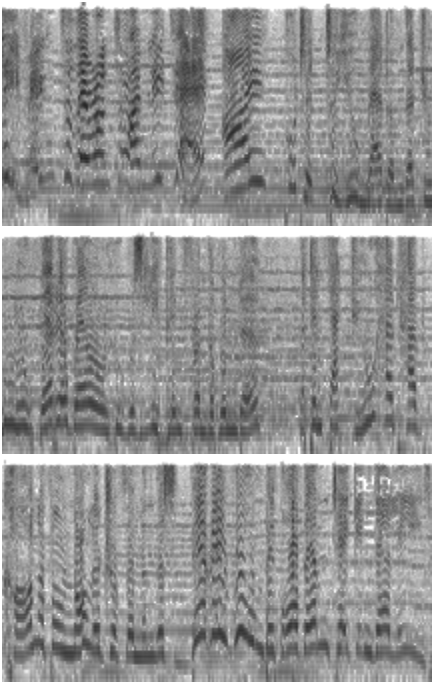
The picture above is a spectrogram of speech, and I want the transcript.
leaving to their untimely death? I put it to you, madam, that you knew very well who was leaping from the window. That in fact you had had carnival knowledge of them in this very room before them taking their leave.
